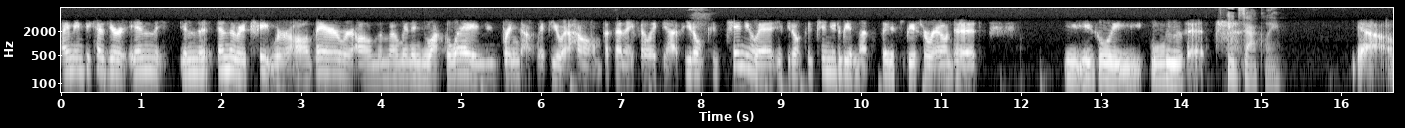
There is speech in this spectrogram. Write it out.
I mean because you're in the, in the in the retreat, we're all there, we're all in the moment, and you walk away and you bring that with you at home. But then I feel like yeah, if you don't continue it, if you don't continue to be in that space, to be surrounded, you easily lose it. Exactly. Yeah.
